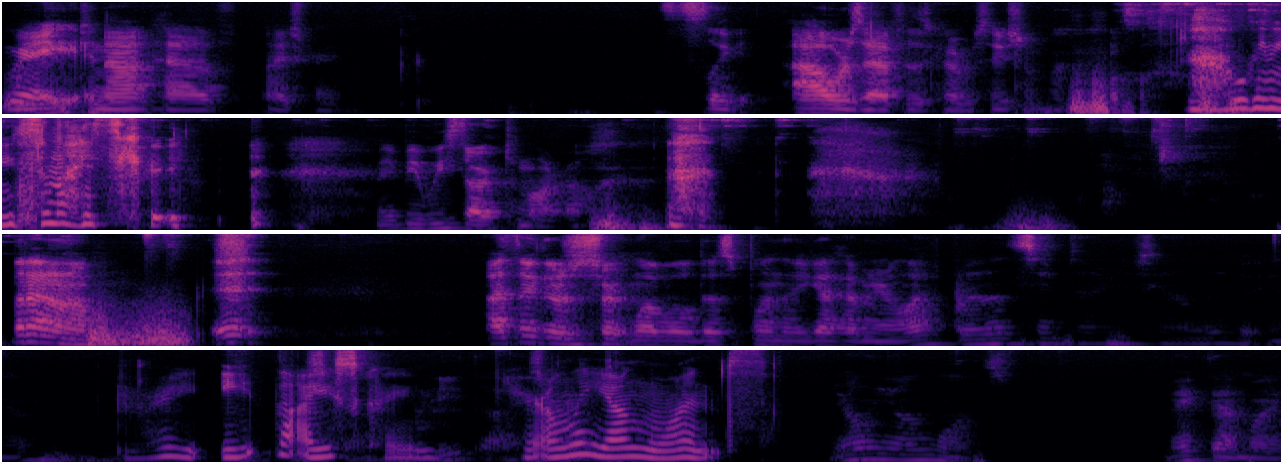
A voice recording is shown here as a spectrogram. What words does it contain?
Right. we cannot have ice cream it's like hours after this conversation I'm like, "Oh, we need some ice cream. maybe we start tomorrow but i don't know it i think there's a certain level of discipline that you gotta have in your life but at the same time you just gotta live it you know Right. Eat the ice cream. Eat the ice You're only young once. You're only young once. Make that money.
